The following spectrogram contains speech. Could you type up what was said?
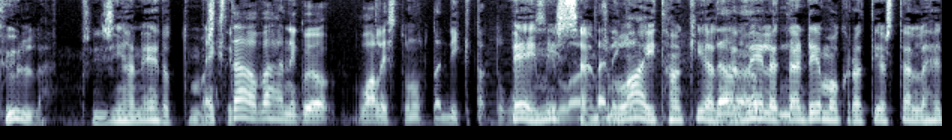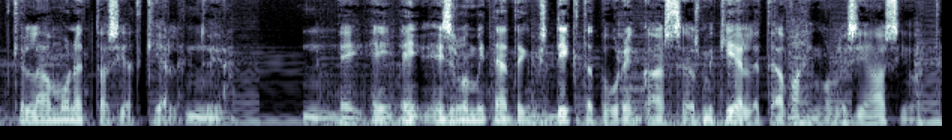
Kyllä, siis ihan ehdottomasti. Eikö tämä ole vähän niin kuin jo valistunutta diktatuuria? Ei missään, silloin, niin laithan kieltää. Tää- Meillä tämän demokratiassa tällä hetkellä on monet asiat kiellettyjä. Mm. Ei, ei, ei, ei sillä ole mitään tekemistä diktatuurin kanssa, jos me kielletään vahingollisia asioita.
